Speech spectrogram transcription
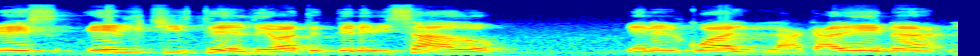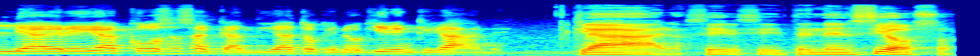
Es el chiste del debate televisado en el cual la cadena le agrega cosas al candidato que no quieren que gane. Claro, sí, sí, tendencioso.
